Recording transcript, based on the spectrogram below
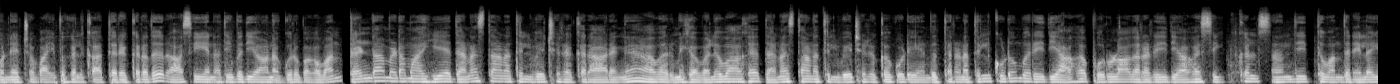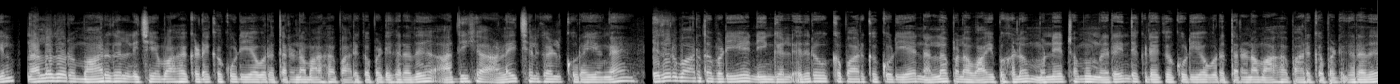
முன்னேற்ற வாய்ப்புகள் காத்திருக்கிறது. ராசியின் அதிபதியான குரு பகவான் இரண்டாம் இடமாகிய தனஸ்தானத்தில் வீற்றிருக்கிறாருங்க. அவர் மிக வலுவாக தனஸ்தானத்தில் வீற்றிருக்கக்கூடிய இந்த தருணத்தில் குடும்ப ரீதியாக பொருளாதார ரீதியாக சிக்கல் சந்தித்து வந்த நிலையில் நல்லதொரு மாறுதல் நிச்சயமாக கிடைக்கக்கூடிய ஒரு தருணமாக பார்க்கப்படுகிறது. அதிக அலைச்சல்கள் குறையுங்க. எதிர்பார்த்தபடியே நீங்கள் எதிர்வுக்கு பார்க்கக்கூடிய நல்ல பல வாய்ப்புகளும் முன்னேற்றமும் நிறைந்து கிடைக்கக்கூடிய ஒரு தருணமாக பார்க்கப்படுகிறது.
